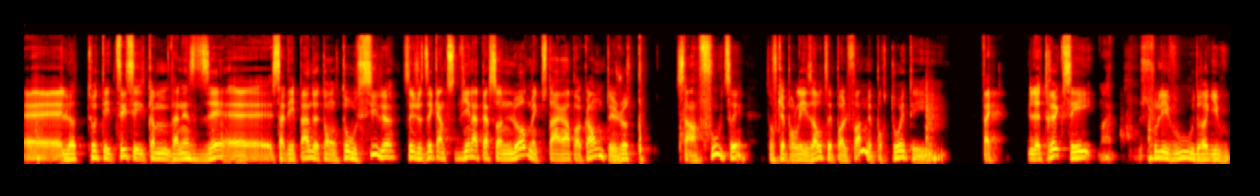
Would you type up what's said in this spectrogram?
euh, là tout est tu sais c'est comme Vanessa disait euh, ça dépend de ton taux aussi là tu sais je veux dire quand tu deviens la personne lourde mais que tu t'en rends pas compte t'es juste tu t'en fous tu sais sauf que pour les autres c'est pas le fun mais pour toi t'es fait que le truc c'est Ouais. saoulez-vous ou droguez-vous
